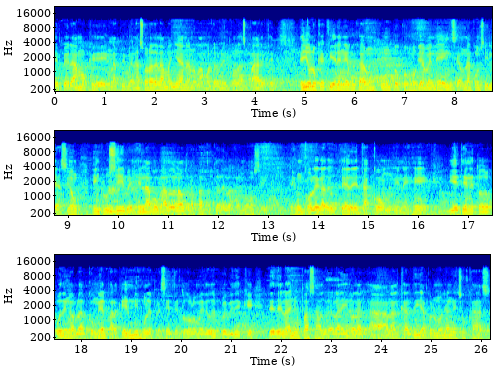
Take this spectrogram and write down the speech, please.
esperamos que en las primeras horas de la mañana nos vamos a reunir con las partes. Ellos lo que quieren es buscar un punto como de avenencia, una conciliación, inclusive el abogado de la otra parte, ustedes lo conocen, es un colega de ustedes, está con NG, y él tiene todo, pueden hablar con él para que él mismo le presente todos los medios de prueba y de que desde el año pasado él ha ido a la alcaldía, pero no le han hecho caso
